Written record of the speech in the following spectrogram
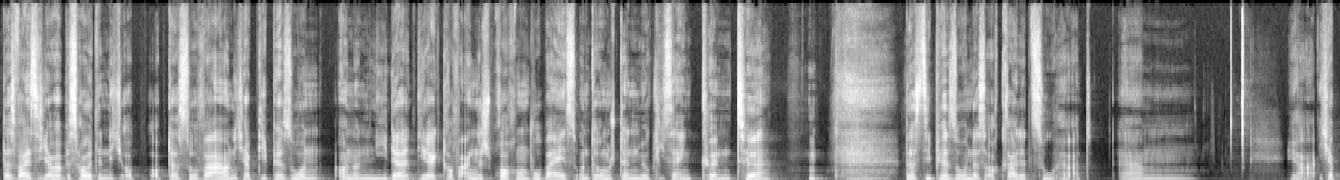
Das weiß ich aber bis heute nicht, ob, ob das so war. Und ich habe die Person auch noch nie da direkt darauf angesprochen, wobei es unter Umständen möglich sein könnte, dass die Person das auch gerade zuhört. Ähm, ja, ich habe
